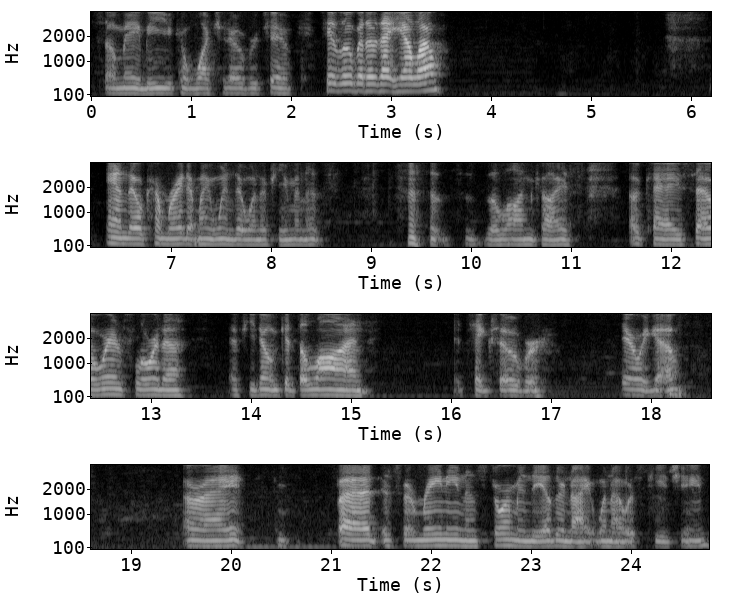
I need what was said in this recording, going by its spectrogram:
So maybe you can watch it over too. See a little bit of that yellow? And they'll come right at my window in a few minutes. the lawn guys. Okay, so we're in Florida. If you don't get the lawn, it takes over. There we go. All right. But it's been raining and storming the other night when I was teaching.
